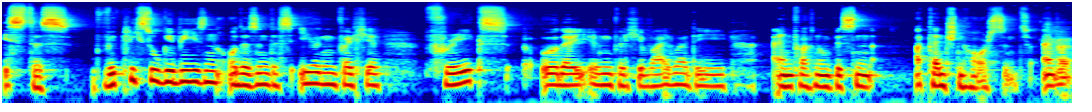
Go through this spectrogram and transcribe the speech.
ist das wirklich so gewesen oder sind das irgendwelche Freaks oder irgendwelche Weiber, die einfach nur ein bisschen Attention Horse sind. Einfach,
